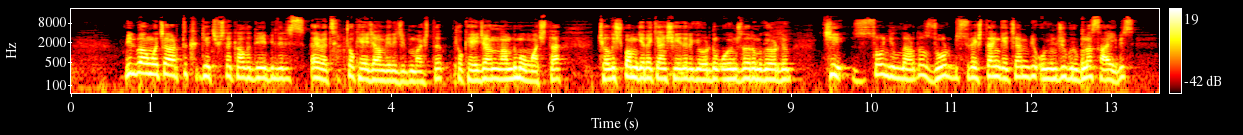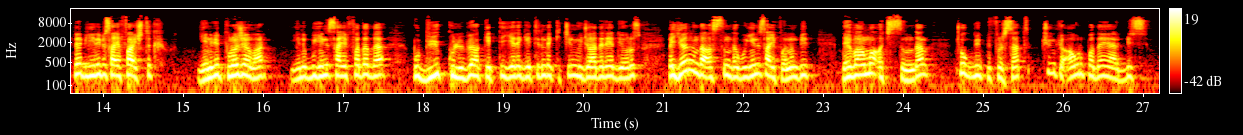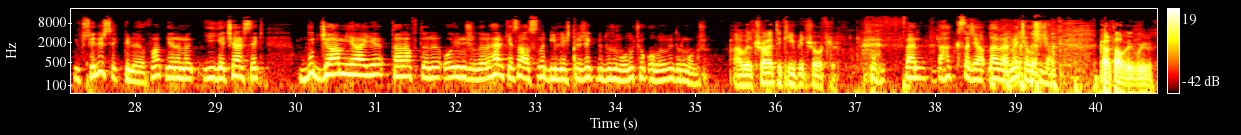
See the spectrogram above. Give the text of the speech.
Bilbao maçı artık geçmişte kaldı diyebiliriz. Evet, çok heyecan verici bir maçtı. Çok heyecanlandım o maçta. Çalışmam gereken şeyleri gördüm, oyuncularımı gördüm. Ki son yıllarda zor bir süreçten geçen bir oyuncu grubuna sahibiz. Ve yeni bir sayfa açtık. Yeni bir proje var. Yeni bu yeni sayfada da bu büyük kulübü hak ettiği yere getirmek için mücadele ediyoruz. Ve yarın da aslında bu yeni sayfanın bir devamı açısından çok büyük bir fırsat. Çünkü Avrupa'da eğer biz yükselirsek playoff'a, yarın iyi geçersek bu camiayı, taraftarı, oyuncuları herkese aslında birleştirecek bir durum olur. Çok olumlu bir durum olur. I will try to keep it shorter. Ben daha kısa cevaplar vermeye çalışacağım. Kartal Bey buyurun.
